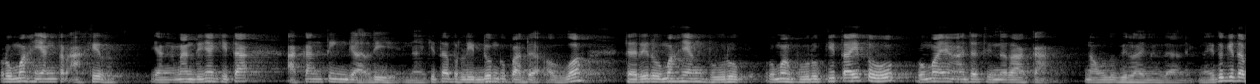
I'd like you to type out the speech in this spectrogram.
rumah yang terakhir yang nantinya kita akan tinggali. Nah kita berlindung kepada Allah dari rumah yang buruk. Rumah buruk kita itu rumah yang ada di neraka. Nah itu kita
